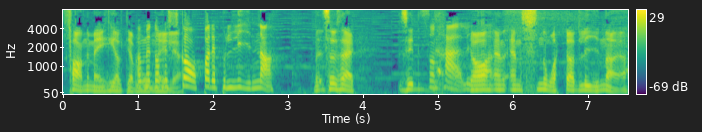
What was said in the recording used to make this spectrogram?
fan i mig helt jävla Ja, men de är omöjliga. skapade på lina. men så, så här, Sån här lina. Ja, en, en snortad lina ja.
